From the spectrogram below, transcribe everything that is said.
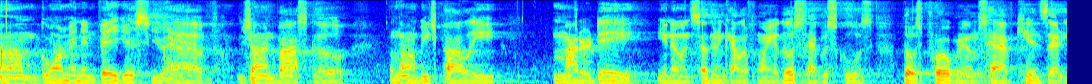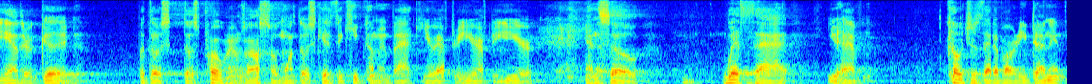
um, Gorman in Vegas, you have John Bosco, Long Beach Poly, Mater Dei, you know, in Southern California, those type of schools, those programs have kids that, yeah, they're good, but those, those programs also want those kids to keep coming back year after year after year. And so with that, you have coaches that have already done it,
